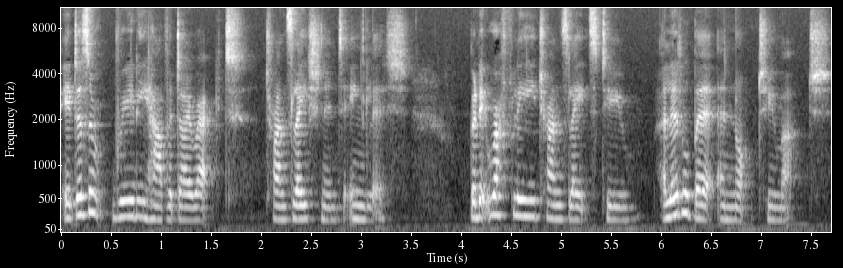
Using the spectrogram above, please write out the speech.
It doesn't really have a direct translation into English, but it roughly translates to a little bit and not too much.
